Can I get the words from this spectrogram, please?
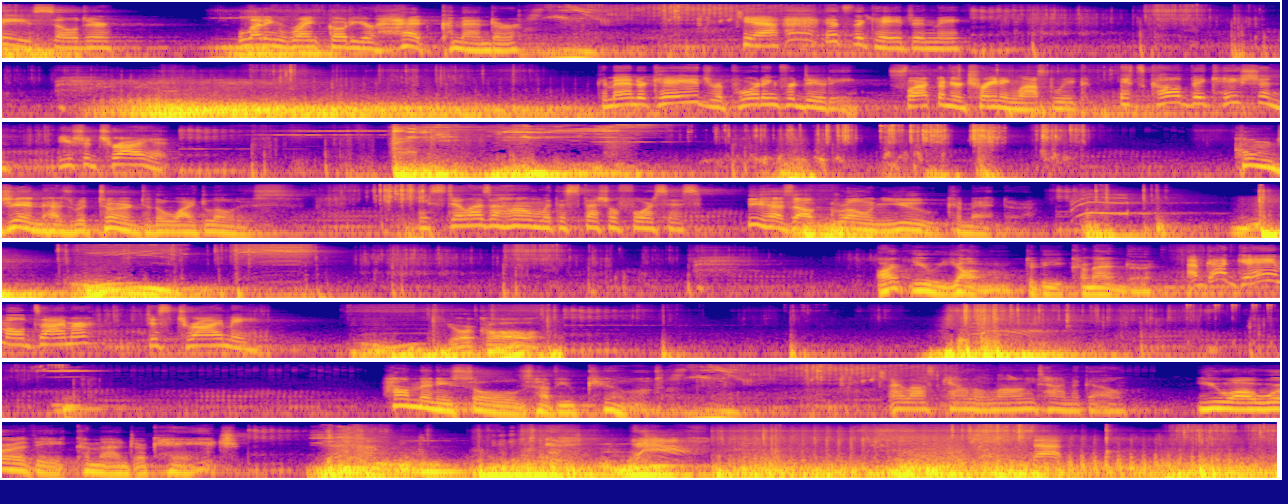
At ease, soldier. Letting rank go to your head, Commander. Yeah, it's the cage in me. Commander Cage reporting for duty. Slacked on your training last week. It's called vacation. You should try it. Kung Jin has returned to the White Lotus. He still has a home with the Special Forces. He has outgrown you, Commander. Aren't you young to be commander? I've got game, old timer. Just try me. Your call. How many souls have you killed? I lost count a long time ago. You are worthy, Commander Cage. What's up?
